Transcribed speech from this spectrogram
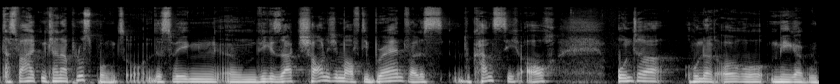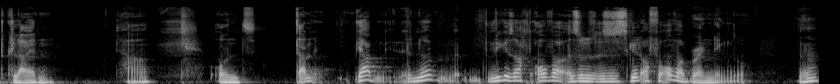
das war halt ein kleiner Pluspunkt so. Und deswegen, ähm, wie gesagt, schau nicht immer auf die Brand, weil es, du kannst dich auch unter 100 Euro mega gut kleiden. Ja. Und dann, ja, ne, wie gesagt, over, also es gilt auch für Overbranding so. Ne?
